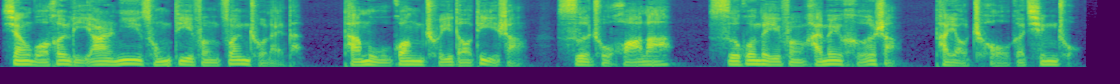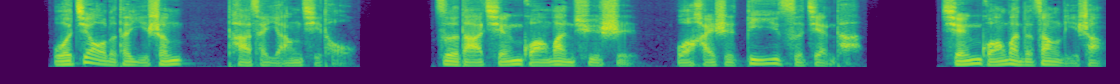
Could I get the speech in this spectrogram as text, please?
像我和李二妮从地缝钻出来的，他目光垂到地上，四处划拉，似乎那缝还没合上，他要瞅个清楚。我叫了他一声，他才仰起头。自打钱广万去世，我还是第一次见他。钱广万的葬礼上，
